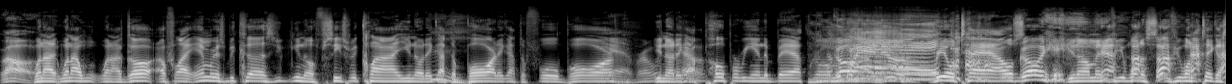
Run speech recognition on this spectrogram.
Oh, When I when I when I go, I fly Emirates because you you know seats recline. You know they got the bar, they got the full bar. Yeah, bro, You know the they got hell? potpourri in the bathroom. Go ahead. Real towels. Go ahead. You know what I mean? If you want to if you want to take a,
